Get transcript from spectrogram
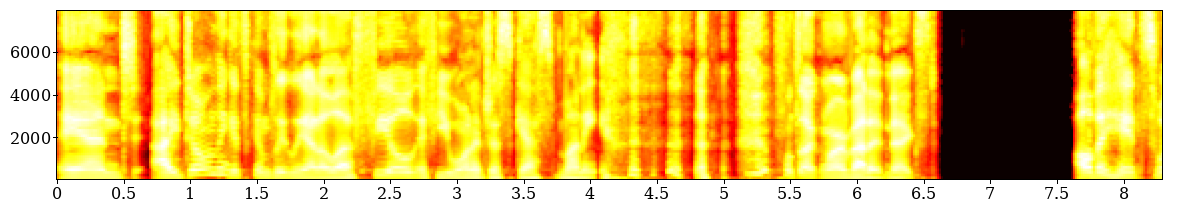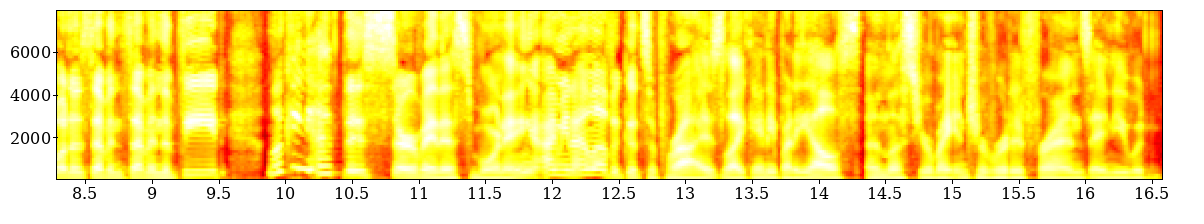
And I don't think it's completely out of left field if you want to just guess money. we'll talk more about it next. All the hits 1077 The Beat. Looking at this survey this morning, I mean, I love a good surprise like anybody else, unless you're my introverted friends and you would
